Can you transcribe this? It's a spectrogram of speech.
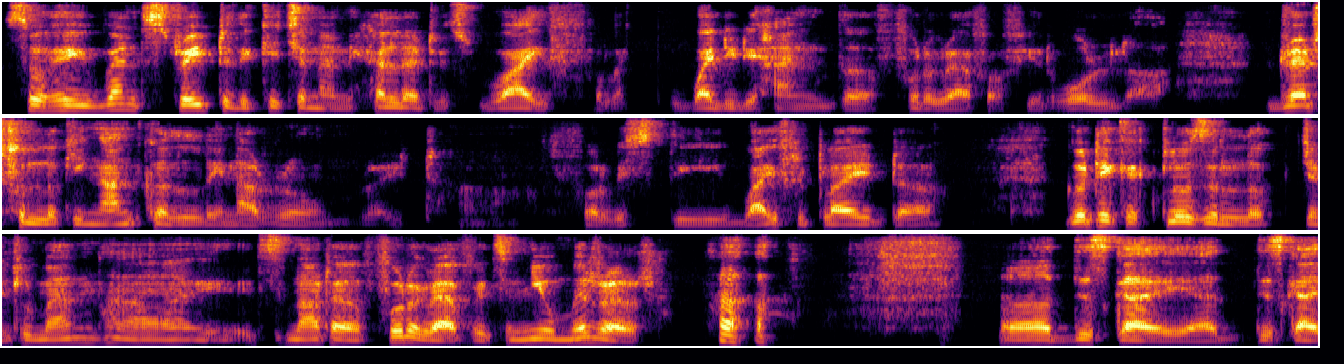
So he went straight to the kitchen and held at his wife, like, "Why did you hang the photograph of your old, uh, dreadful-looking uncle in our room?" Right? Uh, for which the wife replied, uh, "Go take a closer look, gentlemen. Uh, it's not a photograph; it's a new mirror." Uh, this guy, uh, this guy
